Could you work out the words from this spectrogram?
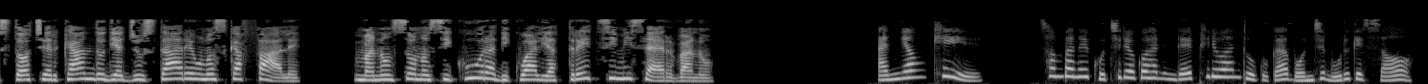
Sto cercando di aggiustare uno scaffale. Ma non sono sicura di quali attrezzi mi servano. 안녕, 케일. 선반을 고치려고 하는데 필요한 도구가 뭔지 모르겠어.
